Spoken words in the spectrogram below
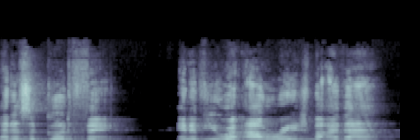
That is a good thing. And if you were outraged by that,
